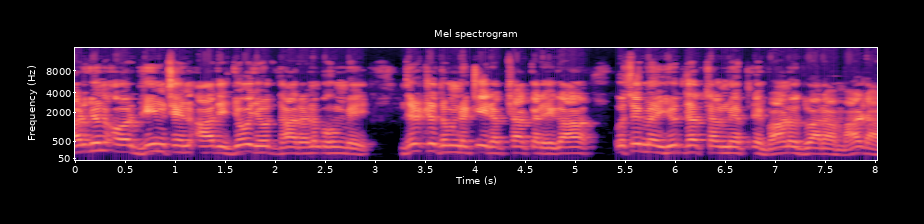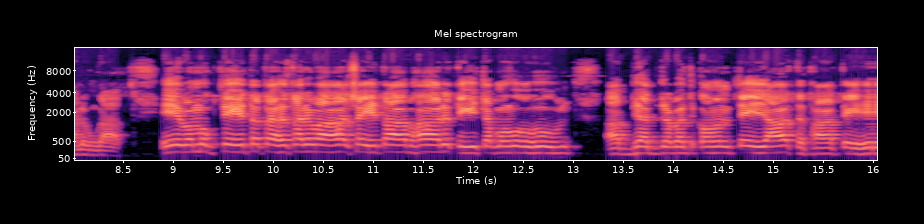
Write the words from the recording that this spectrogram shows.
अर्जुन और भीमसेन आदि जो योद्धा रणभूमि में धृष्टधुम्न की रक्षा करेगा, उसे मैं युद्ध स्थल में अपने बाणों द्वारा मार डालूँगा। एवं मुक्ते ततः सर्वा सहिता भारती चमु अभ्यद्रवत कौनते या तथा ते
